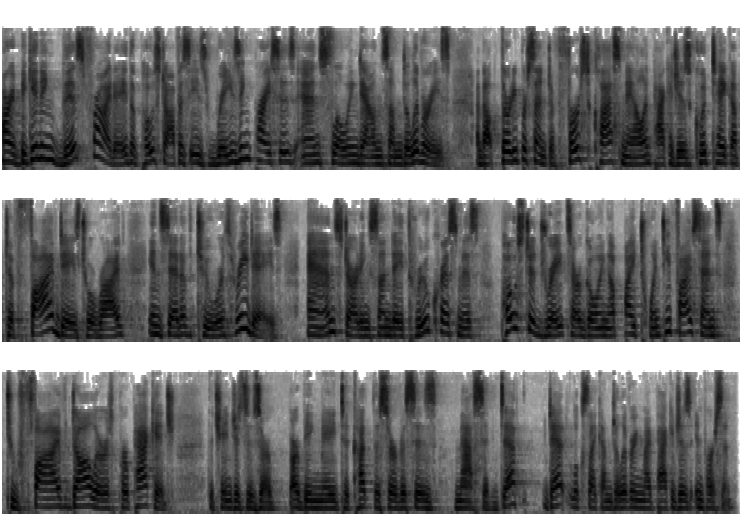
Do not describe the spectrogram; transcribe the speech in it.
All right, beginning this Friday, the post office is raising prices and slowing down some deliveries. About 30% of first class mail and packages could take up to five days to arrive instead of two or three days. And starting Sunday through Christmas, postage rates are going up by 25 cents to $5 per package. The changes are, are being made to cut the service's massive debt. Debt looks like I'm delivering my packages in person.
